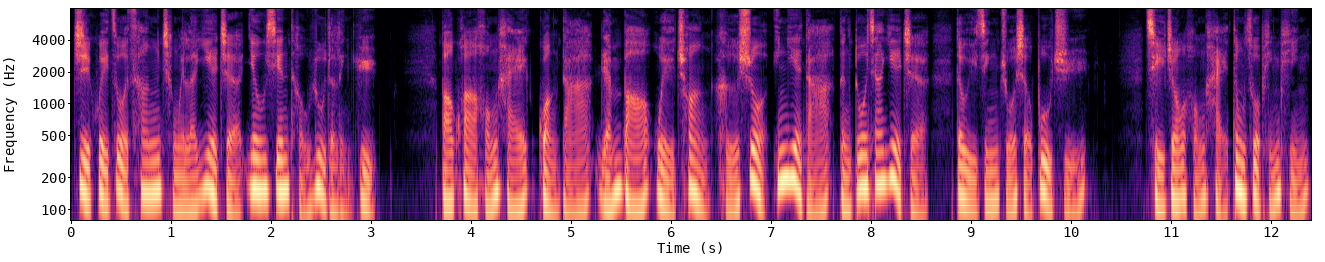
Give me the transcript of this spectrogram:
智慧座舱成为了业者优先投入的领域。包括鸿海、广达、人保、伟创、和硕、英业达等多家业者都已经着手布局。其中，鸿海动作频频，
